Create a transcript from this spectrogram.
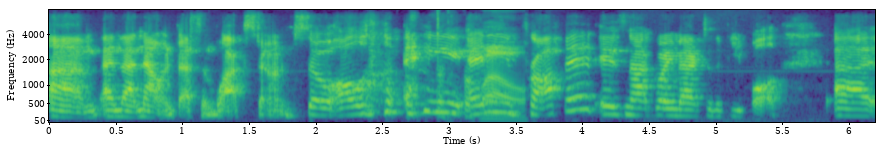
um, and that now invests in Blackstone. So all any Wow. any profit is not going back to the people. Uh,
